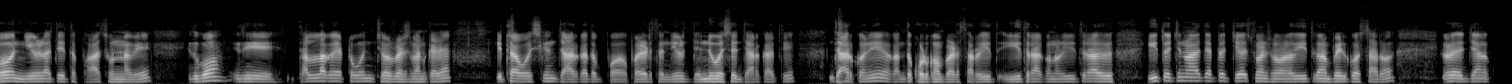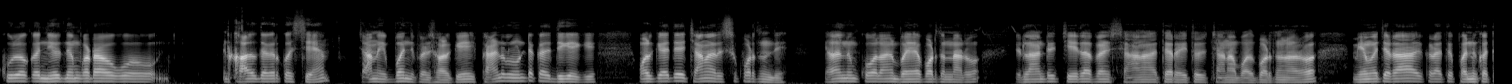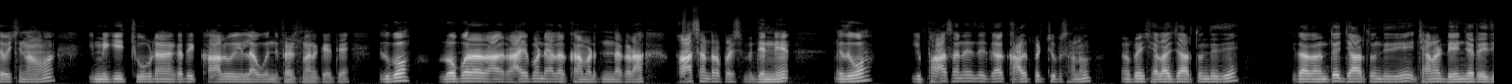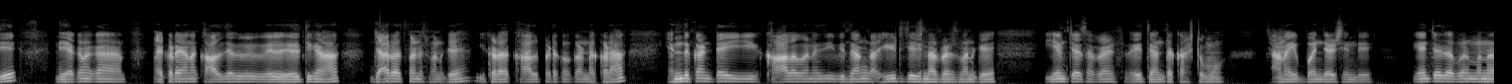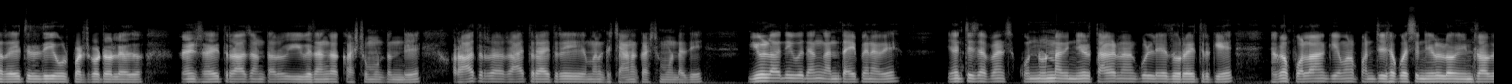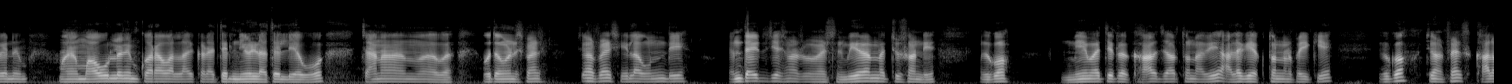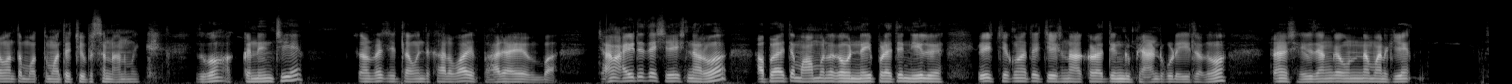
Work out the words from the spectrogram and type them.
ఓ నీళ్ళు అయితే ఇట్లా పాస్ ఉన్నవి. ఇదిగో ఇది తెల్లగా ఎట్లా ఉంది ఫ్రెండ్స్ మనకైతే. ఇట్లా వచ్చి జారకైతే పడేస్తారు. నీళ్ళు దండి వస్తే జారకైతే జారుకొని అంతా కొడుకొని పెడతారు ఈత ఈత రాకుండా ఈత రా ఈత వచ్చిన వాళ్ళు అయితే ఎట్లా చేసి ఫ్రెండ్స్? వాళ్ళు ఈత కానీ బయటకు వస్తారు. ఇక్కడ జన కూలి ఒక నీళ్ళు నిమ్మకట కాలు దగ్గరకు వస్తే చాలా ఇబ్బంది ఫ్రెండ్స్ వాళ్ళకి. ప్యాంటులు ఉంటే కదా దిగేకి. వాళ్ళకి అయితే చాలా రిస్క్ పడుతుంది. ఎలా నింపుకోవాలని భయపడుతున్నారు. ఇట్లాంటి చేయలేదు ఫ్రెండ్స్ చాలా అయితే రైతులు చాలా బాధపడుతున్నారు. మేమైతే రా ఇక్కడైతే పన్నుకైతే వచ్చినాము. మీకు ఇది చూడడానికి అయితే కాలువ ఇలా ఉంది ఫ్రెండ్స్ మనకైతే. ఇదిగో లోపల రా రాయబండి ఎలా కనబడుతుంది అక్కడ? పాస్ అంటారు ఫ్రెండ్స్ దీన్ని. ఇదిగో ఈ పాస్ అనేది కాలు పెట్టి చూపిస్తాను. ఫ్రెండ్స్ ఎలా జారుతుంది ఇది. ఇలా అంటే జారుతుంది ఇది. చాలా డేంజర్ ఇది. నీ ఎక్కడ ఎక్కడైనా కాలు దగ్గర వెళ్తిగా జాగ్రత్త ఫ్రెండ్స్ మనకి. ఇక్కడ కాలు పెట్టకండి అక్కడ. ఎందుకంటే ఈ కాలం అనేది ఈ విధంగా హీట్ చేసినారు ఫ్రెండ్స్ మనకి. ఏం చేస్తా ఫ్రెండ్స్? రైతు ఎంత కష్టము. చాలా ఇబ్బంది చేసింది. ఏం చేస్తా ఫ్రెండ్స్? మన రైతులది ఎవరు పట్టుకోవటం లేదు. ఫ్రెండ్స్ రైతు రాజు అంటారు ఈ విధంగా కష్టం ఉంటుంది. రాత్రి రాత్రి రాత్రి మనకి చాలా కష్టం ఉండదు. నీళ్ళు అది ఈ విధంగా అంత అయిపోయినవి. ఏం చేశారు ఫ్రెండ్స్ కొన్ని ఉన్నవి నీళ్ళు తాగడానికి కూడా లేదు రైతులకి. ఎక్కడ పొలానికి ఏమైనా పని చేసే వస్తే నీళ్ళు ఇంట్లో మా మా ఊళ్ళో ఊర్లో నింపుకోరావాలా? ఇక్కడ అయితే నీళ్ళు అయితే లేవు. చాలా ఉత్తమ ఫ్రెండ్స్ చూడండి ఫ్రెండ్స్ ఇలా ఉంది. ఎంత హైట్ చేసినారు ఫ్రెండ్స్ మీరన్నా చూసుకోండి. ఇదిగో మేమైతే ఇట్లా కాలు జారుతున్నవి అలాగే ఎక్కుతున్నాను పైకి. ఇదిగో చూడండి ఫ్రెండ్స్ కాలువ అంతా మొత్తం అయితే చూపిస్తున్నాను ఇదిగో అక్కడి నుంచి చూడండి ఫ్రెండ్స్ ఇట్లా ఉంది కాలువ. చాలా హైట్ అయితే చేసినారు. అప్పుడైతే మామూలుగా ఉన్నాయి. ఇప్పుడైతే నీళ్ళు వేస్ట్ చేయకుండా అయితే చేసిన అక్కడైతే ఇంక ప్యాంట్ కూడా వేయట్లేదు. ఫ్రెండ్స్ ఈ విధంగా ఉన్న మనకి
